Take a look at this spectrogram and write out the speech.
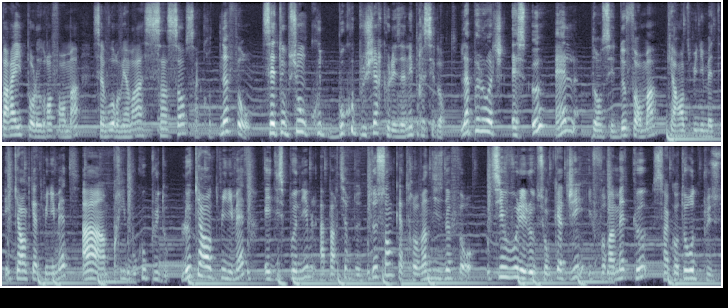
Pareil pour le grand format, ça vous reviendra à 559 euros. Cette option coûte beaucoup plus cher que les années précédentes. L'Apple Watch SE, elle, dans ses deux formats, 40 mm et 44 mm, a un prix beaucoup plus doux. Le 40 mm est disponible à partir de 299 euros. Si vous voulez l'option 4G, il faudra mettre que 50 euros de plus,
